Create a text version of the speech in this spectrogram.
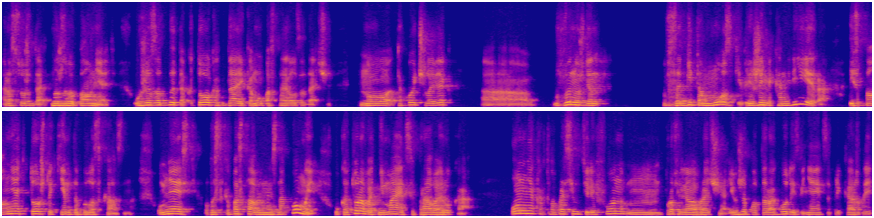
рассуждать, нужно выполнять. Уже забыто, кто, когда и кому поставил задачи. Но такой человек э, вынужден в забитом мозге, в режиме конвейера исполнять то, что кем-то было сказано. У меня есть высокопоставленный знакомый, у которого отнимается правая рука. Он меня как-то попросил телефон профильного врача и уже полтора года извиняется при каждой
